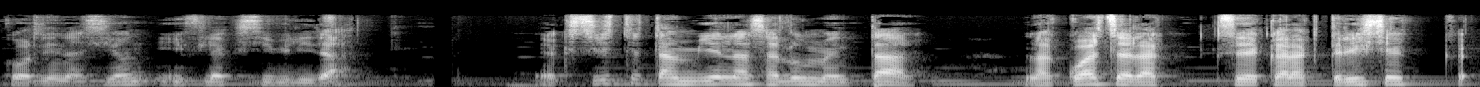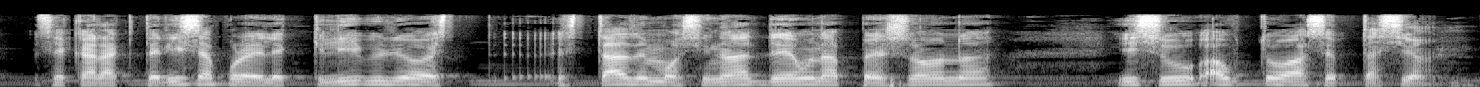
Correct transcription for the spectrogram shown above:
coordinación y flexibilidad. Existe también la salud mental, la cual se, caracteriza, por el equilibrio estado emocional de una persona y su autoaceptación.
